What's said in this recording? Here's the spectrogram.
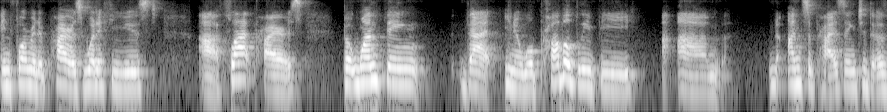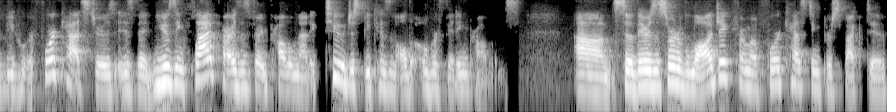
informative priors. What if you used uh, flat priors? But one thing that, you know, will probably be um, unsurprising to those of you who are forecasters is that using flat priors is very problematic too, just because of all the overfitting problems. Um, so there's a sort of logic from a forecasting perspective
